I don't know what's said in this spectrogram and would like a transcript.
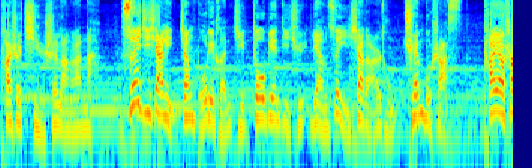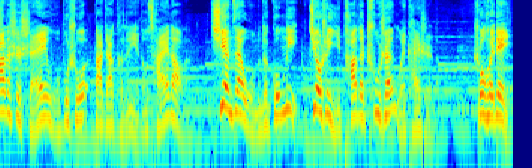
他是寝食难安呐，随即下令将伯利恒及周边地区两岁以下的儿童全部杀死。他要杀的是谁？我不说，大家可能也都猜到了。现在我们的功力就是以他的出生为开始的。说回电影《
